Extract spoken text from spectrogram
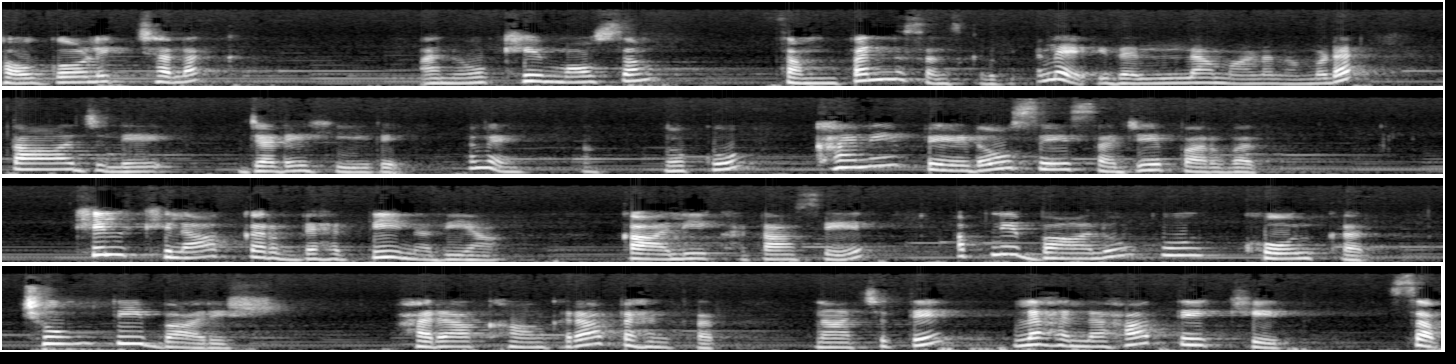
ഭൗഗോളിക് ഛലക് അനോഖെ മോസം സമ്പന്ന സംസ്കൃതി അല്ലേ? ഇതെല്ലാമാണ് നമ്മുടെ താജിലെ ജഡേ ഹീരെ അല്ലേ? ആ, നോക്കൂ ഖനെ പേടോ സെ സജെ പർവത് खिलखिलाकर बहती नदियां काली खटा से अपने बालों को खोलकर छूमती बारिश हरा खांखरा पहनकर नाचते लहलहाते खेत सब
